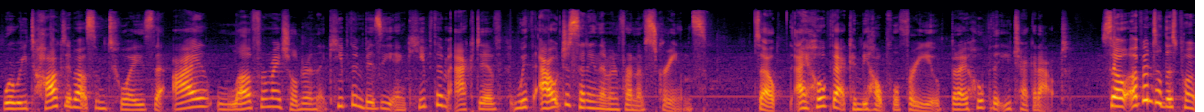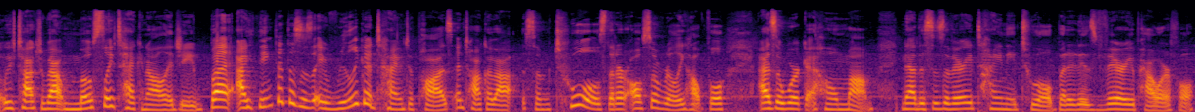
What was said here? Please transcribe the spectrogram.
where we talked about some toys that I love for my children that keep them busy and keep them active without just setting them in front of screens. So I hope that can be helpful for you, but I hope that you check it out. So, up until this point, we've talked about mostly technology, but I think that this is a really good time to pause and talk about some tools that are also really helpful as a work at home mom. Now, this is a very tiny tool, but it is very powerful.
